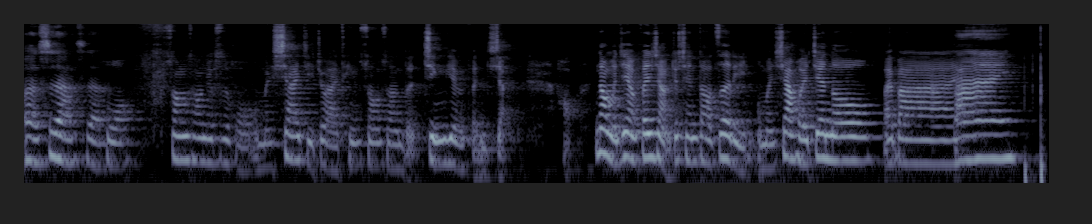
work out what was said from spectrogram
嗯，是啊，是啊，火双双就是火，我们下一集就来听双双的经验分享。好，那我们今天的分享就先到这里，我们下回见喽，拜拜。拜。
